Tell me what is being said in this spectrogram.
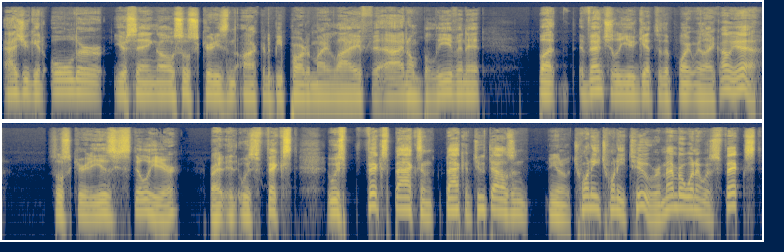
as you get older you're saying oh social security is not going to be part of my life. I don't believe in it. But eventually you get to the point where like oh yeah social security is still here right? It was fixed it was fixed back in back in 2000 you know 2022 remember when it was fixed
